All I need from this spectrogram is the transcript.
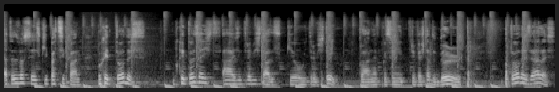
a todos vocês que participaram, porque todas, porque todas as, as entrevistadas que eu entrevistei, claro, né, porque eu sou entrevistador, todas elas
